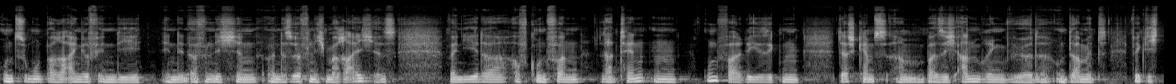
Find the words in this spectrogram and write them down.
unzumutbarer Eingriff in, die, in, den öffentlichen, in das öffentliche Bereich ist, wenn jeder aufgrund von latenten Unfallrisiken Dashcams ähm, bei sich anbringen würde und damit wirklich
